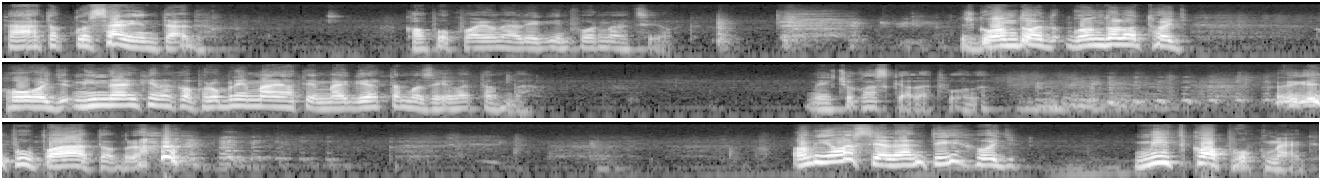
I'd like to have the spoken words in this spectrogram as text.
tehát akkor szerinted kapok vajon elég információt? és gondolod, gondolod hogy, hogy mindenkinek a problémáját én megértem az életemben? még csak az kellett volna még egy pupa hátamra ami azt jelenti hogy mit kapok meg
